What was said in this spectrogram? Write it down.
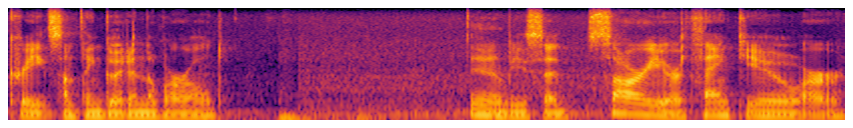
create something good in the world? Yeah. Maybe you said sorry or thank you or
